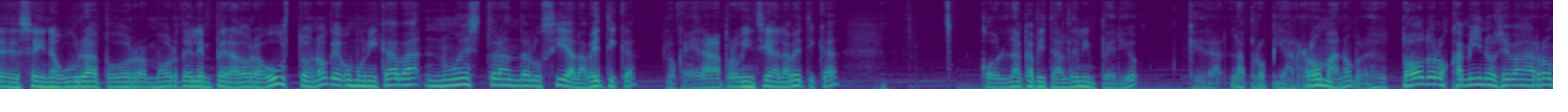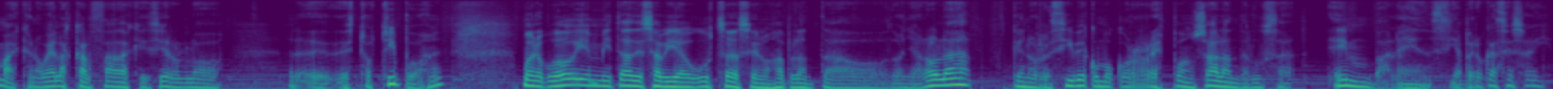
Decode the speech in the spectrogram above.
eh, se inaugura por mor del emperador Augusto, ¿no? que comunicaba nuestra Andalucía, la Bética, lo que era la provincia de la Bética, con la capital del imperio, que era la propia Roma, ¿no? Por eso todos los caminos llevan a Roma, es que no vean las calzadas que hicieron los eh, estos tipos. Bueno, pues hoy en mitad de esa vía Augusta se nos ha plantado Doña Lola, que nos recibe como corresponsal andaluza en Valencia. ¿Pero qué haces ahí?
